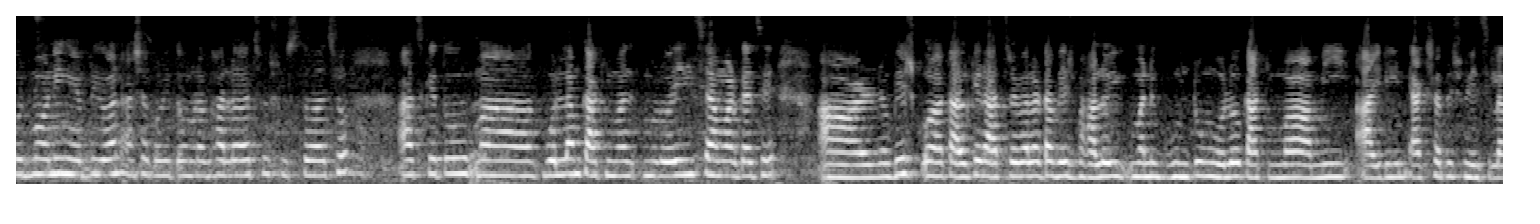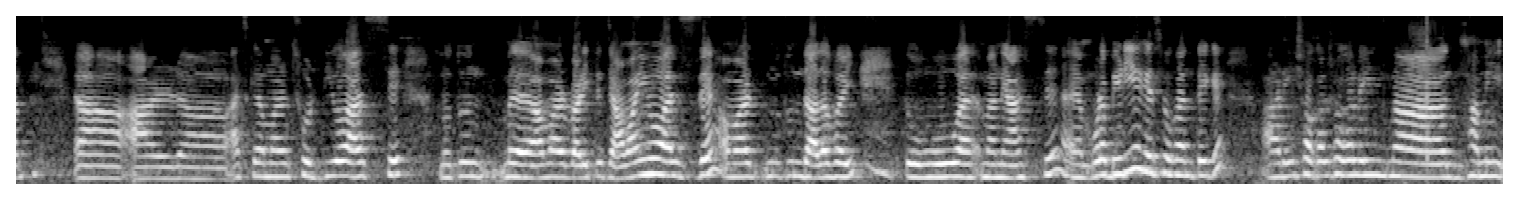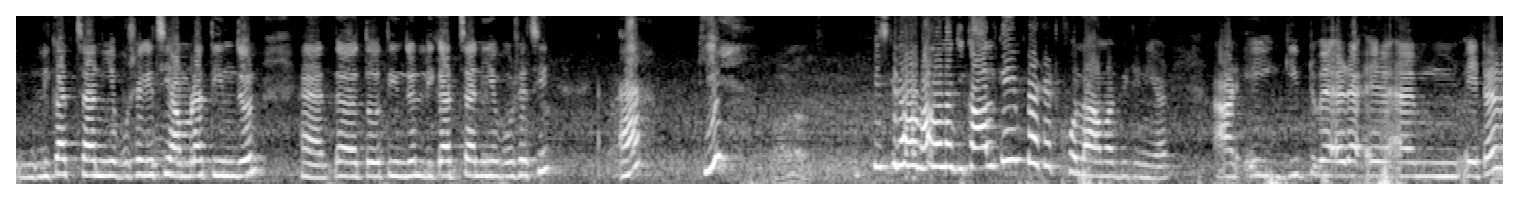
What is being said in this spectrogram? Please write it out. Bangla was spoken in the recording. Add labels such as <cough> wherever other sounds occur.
গুড মর্নিং এভরিওয়ান আশা করি তোমরা ভালো আছো, সুস্থ আছো। আজকে তো বললাম কাকিমা রয়েছে আমার কাছে। আর বেশ কালকে রাত্রেবেলাটা বেশ ভালোই মানে ঘুমটুম হলো। কাকিমা, আমি, আইরিন একসাথে শুয়েছিলাম। আর আজকে আমার ছর্দিও আসছে। নতুন আমার বাড়িতে জামাইও আসছে, আমার নতুন দাদাভাই। তো ও মানে আসছে। ওরা বেরিয়ে গেছে ওখান থেকে। আর এই সকাল সকাল এই আমি লিকার চা নিয়ে বসে গেছি আমরা তিনজন। হ্যাঁ তো তিনজন লিকার চা নিয়ে বসেছি। হ্যাঁ? কি? বিস্কিট আমার ভালো নাকি? কালকেই প্যাকেট খোলা আমার ব্রিটানিয়ার আর এই গিফট এটা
